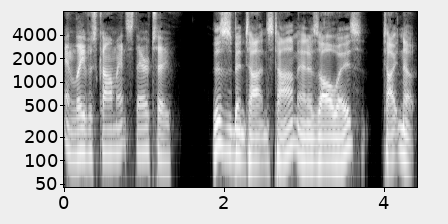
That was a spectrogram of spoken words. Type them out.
and leave us comments there too. This has been Titans Time. And as always, tighten up.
